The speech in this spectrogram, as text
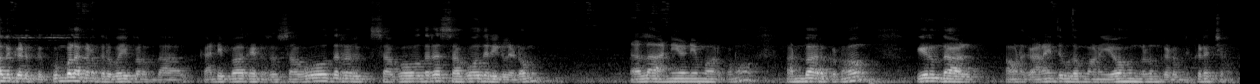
அதுக்கடுத்து கும்பலக்கணத்தில் போய் பிறந்தால் கண்டிப்பாக என்ன சொல் சகோதரர் சகோதர சகோதரிகளிடம் நல்லா அந்யோன்யமாக இருக்கணும் அன்பாக இருக்கணும். இருந்தால் அவனுக்கு அனைத்து விதமான யோகங்களும் கிடைச்சி கிடைச்சிடும்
